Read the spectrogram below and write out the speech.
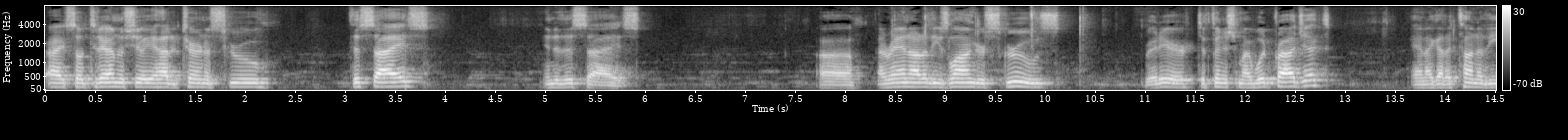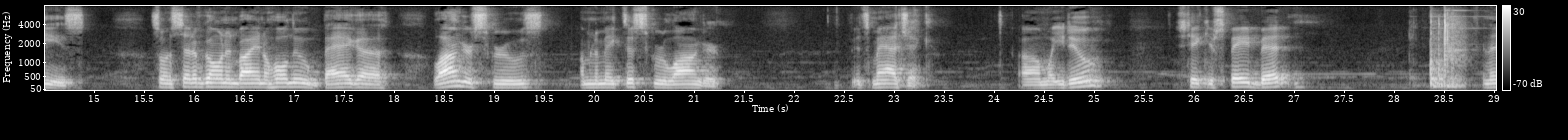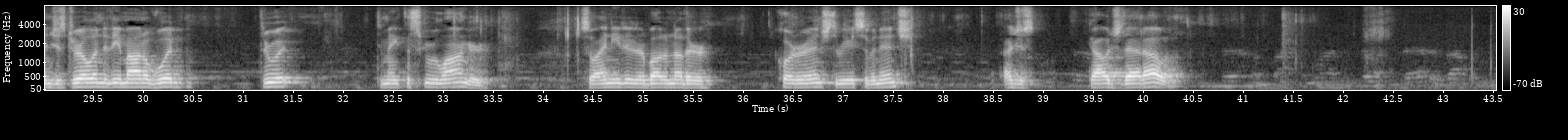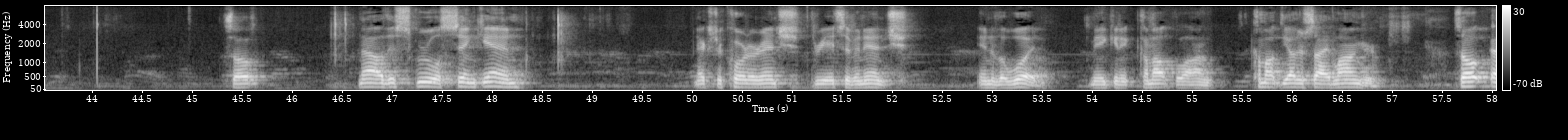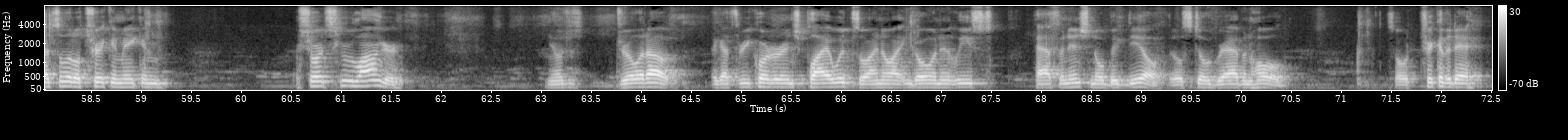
Alright, so today I'm going to show you how to turn a screw this size into this size. Uh, I ran out of these longer screws right here to finish my wood project and I got a ton of these. So instead of going and buying a whole new bag of longer screws, I'm going to make this screw longer. It's magic. Um, what you do is take your spade bit and then just drill into the amount of wood through it to make the screw longer. So I needed about another quarter inch, three eighths of an inch. I just gouged that out. So now this screw will sink in an extra quarter inch, three eighths of an inch into the wood, making it come out long, come out the other side longer. So that's a little trick in making a short screw longer. You know, just drill it out. I got three quarter inch plywood, so I know I can go in at least half an inch, no big deal. It'll still grab and hold. So trick of the day.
